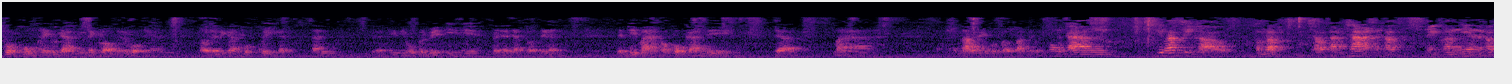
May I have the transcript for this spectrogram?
ควบคุมให้ทุกอย่างอยู่ในกรอบในระบบเนี่ยเราได้มีการพูดคุยกันทั้งที่อยู่บนเวทีนี้เป็นอาจารย์ต่อเนื่อง เป็นที่มาของโครงการที่จะมาเล่าให้พวกเราฟังในวันโครงการที่พักสีขาวสำหรับชาวต่างชาตินะครับ ในครั้งนี้นะครับ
